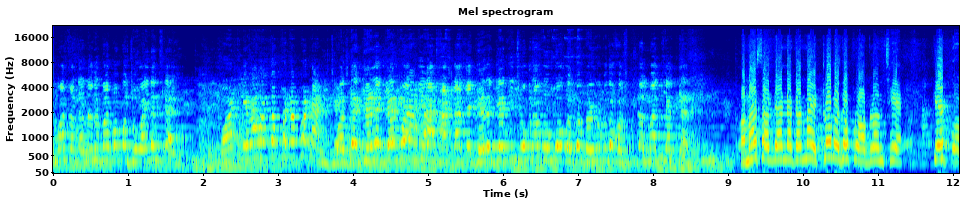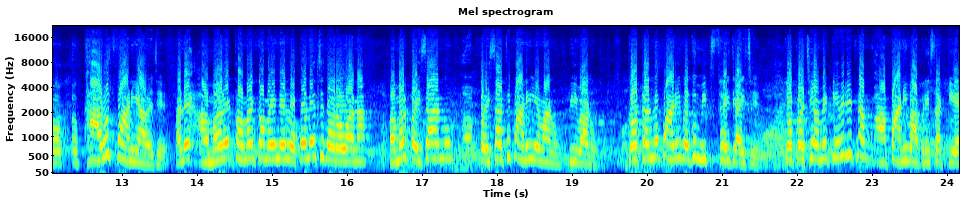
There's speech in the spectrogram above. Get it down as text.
અમારા સદાનગરમાં પણ કોઈ જોવાય નથી આવ્યું. વોટ લેવા હોય તો ફટાફટ આવી જાય. બધા ઘેરે ઘેર ખાટલા છે ઘેરે ઘેરની છોકરાઓ બધો ઘણો બધો હોસ્પિટલમાં છે અત્યારે. અમારા સરદારનગરમાં એટલો બધો પ્રોબ્લેમ છે કે ખારું જ પાણી આવે છે. અને અમારે કમાઈ કમાઈને લોકોને જ ડરવવાના અમારે પૈસાનું પૈસાથી પાણી લેવાનું પીવાનું. ગટરનું પાણી બધું મિક્સ થઈ જાય છે. તો પછી અમે કેવી રીતના પાણી વાપરી શકીએ?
